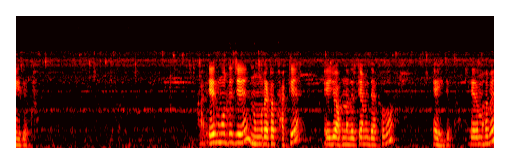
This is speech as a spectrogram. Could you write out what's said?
এই দেখুন। আর এর মধ্যে যে নোংরাটা থাকে, এই যে আপনাদেরকে আমি দেখাবো, এই দেখো এরমভাবে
